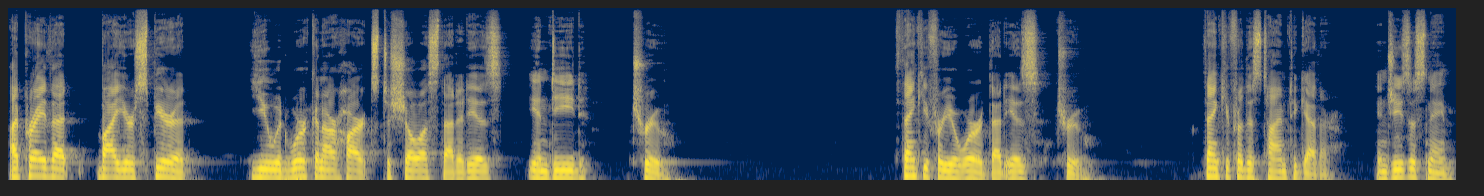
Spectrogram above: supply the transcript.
I pray that by your Spirit, you would work in our hearts to show us that it is indeed true. Thank you for your word that is true. Thank you for this time together. In Jesus' name,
